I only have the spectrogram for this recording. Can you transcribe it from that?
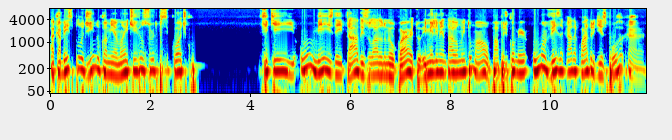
Acabei explodindo com a minha mãe e tive um surto psicótico. Fiquei um mês deitado, isolado no meu quarto e me alimentava muito mal. Papo de comer uma vez a cada quatro dias. Porra, cara.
